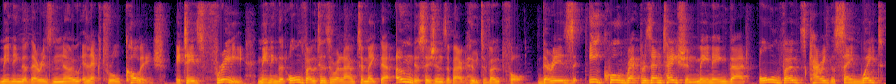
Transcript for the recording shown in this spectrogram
meaning that there is no electoral college. It is free, meaning that all voters are allowed to make their own decisions about who to vote for. There is equal representation, meaning that all votes carry the same weight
